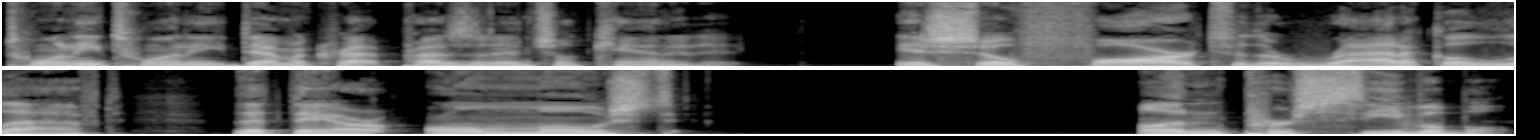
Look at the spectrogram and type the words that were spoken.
2020 Democrat presidential candidate is so far to the radical left that they are almost unperceivable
